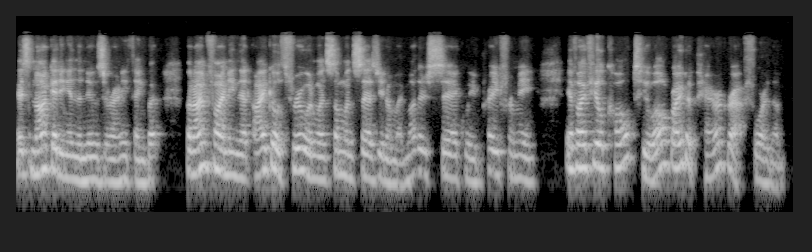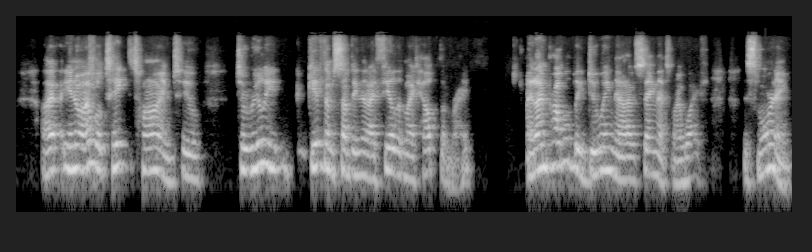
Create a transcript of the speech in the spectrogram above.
It's not getting in the news or anything, but but I'm finding that I go through and when someone says, you know, my mother's sick, will you pray for me? If I feel called to, I'll write a paragraph for them. I, you know, I will take time to to really give them something that I feel that might help them, right? And I'm probably doing that. I was saying that to my wife this morning.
